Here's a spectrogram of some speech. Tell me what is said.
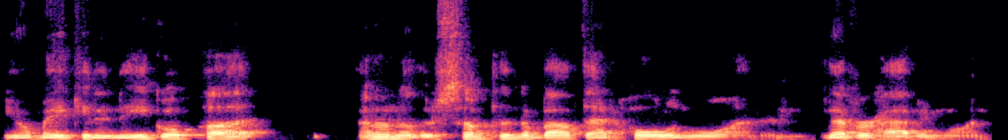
you know, making an eagle putt. I don't know. There's something about that hole in one and never having one.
